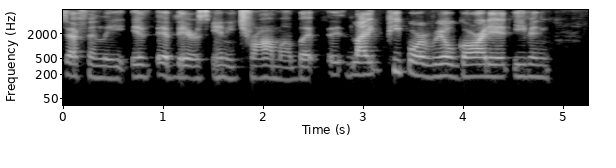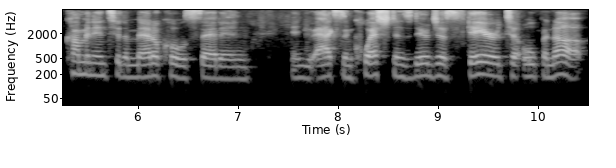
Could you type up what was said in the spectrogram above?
definitely, if, if there's any trauma, but it, like people are real guarded, even coming into the medical setting and you ask them questions, they're just scared to open up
